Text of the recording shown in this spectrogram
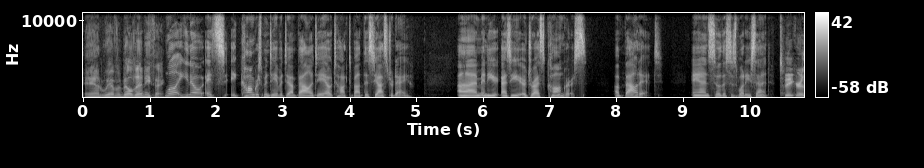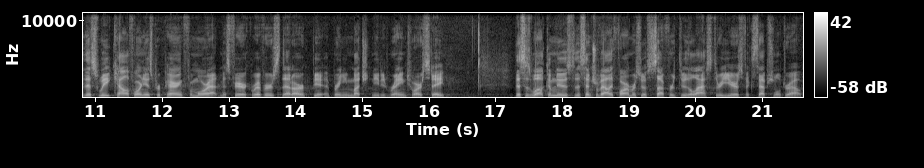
And we haven't built anything. Well, you know, it's Congressman David Valadao talked about this yesterday, um, and he, as he addressed Congress about it. And so this is what he said. Speaker, this week California is preparing for more atmospheric rivers that are bringing much needed rain to our state. This is welcome news to the Central Valley farmers who have suffered through the last three years of exceptional drought.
